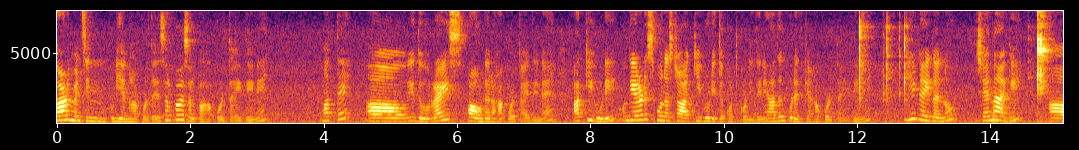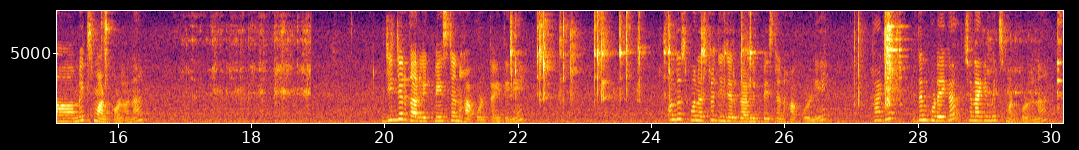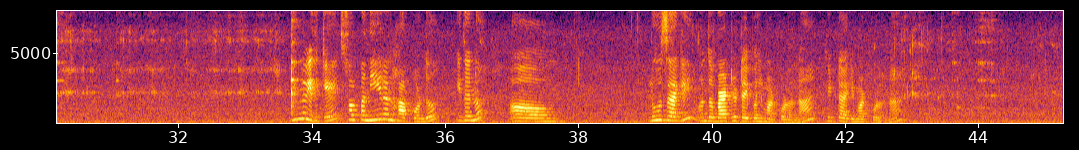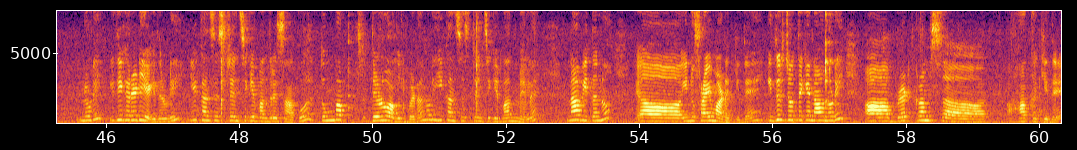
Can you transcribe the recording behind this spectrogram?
ಕಾಳು ಮೆಣಸಿನ ಪುಡಿಯನ್ನು ಹಾಕ್ಕೊಳ್ತಾ ಇದ್ದೀನಿ. ಸ್ವಲ್ಪವೇ ಸ್ವಲ್ಪ ಹಾಕ್ಕೊಳ್ತಾ ಇದ್ದೀನಿ. ಮತ್ತು ಇದು ರೈಸ್ ಪೌಡರ್ ಹಾಕ್ಕೊಳ್ತಾ ಇದ್ದೀನಿ. ಅಕ್ಕಿ ಹುಡಿ, ಒಂದು ಎರಡು ಸ್ಪೂನಷ್ಟು ಅಕ್ಕಿ ಹುಡಿ ತಗೊಂಡ್ಕೊಂಡಿದ್ದೀನಿ ಅದನ್ನು ಕೂಡ ಇದಕ್ಕೆ ಹಾಕ್ಕೊಳ್ತಾ ಇದ್ದೀನಿ. ಈಗ ಇದನ್ನು ಚೆನ್ನಾಗಿ ಮಿಕ್ಸ್ ಮಾಡ್ಕೊಳ್ಳೋಣ. ಜಿಂಜರ್ ಗಾರ್ಲಿಕ್ ಪೇಸ್ಟನ್ನು ಹಾಕ್ಕೊಳ್ತಾ ಇದ್ದೀನಿ. ಒಂದು ಸ್ಪೂನಷ್ಟು ಜಿಂಜರ್ ಗಾರ್ಲಿಕ್ ಪೇಸ್ಟನ್ನು ಹಾಕ್ಕೊಳ್ಳಿ ಹಾಗೆ ಇದನ್ನು ಕೂಡ ಈಗ ಚೆನ್ನಾಗಿ ಮಿಕ್ಸ್ ಮಾಡ್ಕೊಳ್ಳೋಣ. ಇನ್ನು ಇದಕ್ಕೆ ಸ್ವಲ್ಪ ನೀರನ್ನು ಹಾಕ್ಕೊಂಡು ಇದನ್ನು ಲೂಸಾಗಿ ಒಂದು ಬ್ಯಾಟ್ರಿ ಟೈಪಲ್ಲಿ ಮಾಡ್ಕೊಳ್ಳೋಣ. ಹಿಟ್ಟಾಗಿ ಮಾಡ್ಕೊಳ್ಳೋಣ. ನೋಡಿ, ಇದೀಗ ರೆಡಿಯಾಗಿದೆ ನೋಡಿ. ಈ ಕನ್ಸಿಸ್ಟೆನ್ಸಿಗೆ ಬಂದರೆ ಸಾಕು. ತುಂಬ ತೆಳುವಾಗೋದು ಬೇಡ. ನೋಡಿ, ಈ ಕನ್ಸಿಸ್ಟೆನ್ಸಿಗೆ ಬಂದಮೇಲೆ ನಾವು ಇದನ್ನು ಇನ್ನು ಫ್ರೈ ಮಾಡೋಕ್ಕಿದೆ. ಇದ್ರ ಜೊತೆಗೆ ನಾವು ನೋಡಿ ಬ್ರೆಡ್ ಕ್ರಮ್ಸ್ ಹಾಕೋಕ್ಕಿದೆ.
